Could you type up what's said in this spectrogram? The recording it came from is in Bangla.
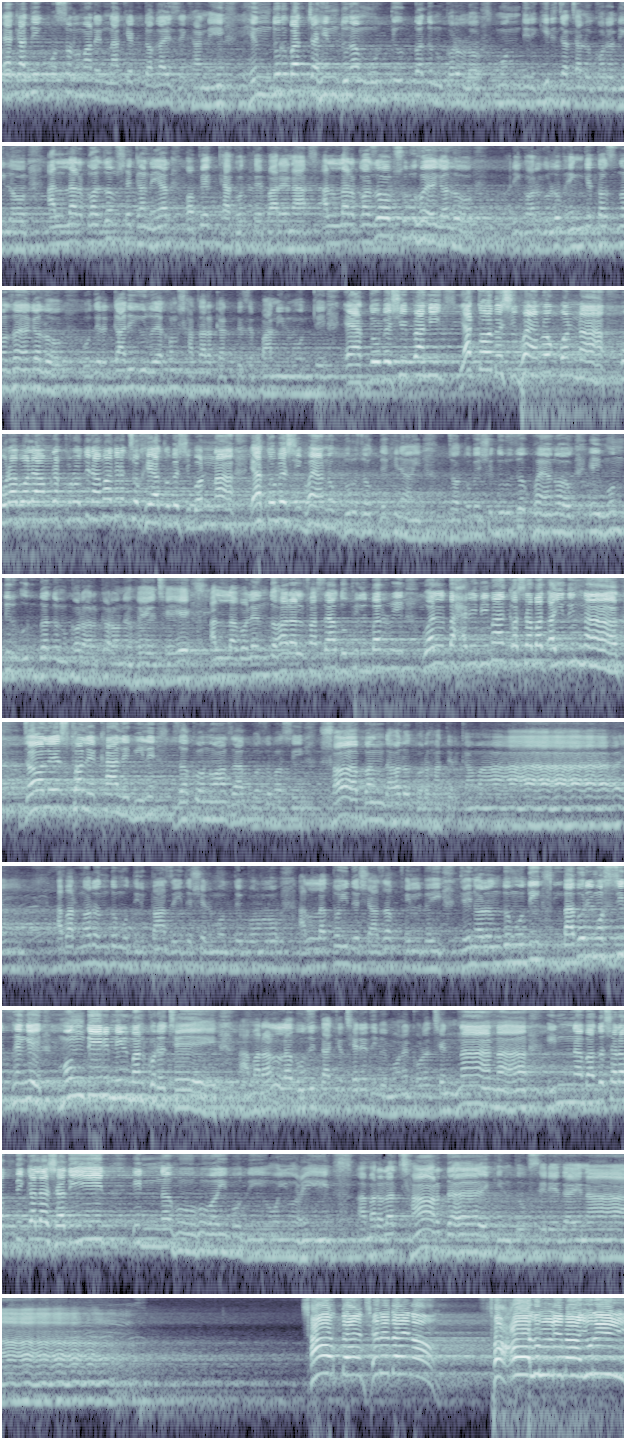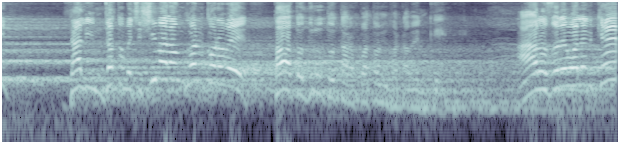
একাধিক মুসলমানের নাকের ডগায় যেখানে হিন্দুর বাচ্চা, হিন্দুরা মূর্তি উদ্বোধন করল, মন্দির গির্জা চালু করে দিল। আল্লাহর গজব সেখানে আর অপেক্ষা করতে পারে না। আল্লাহর গজব শুরু হয়ে গেল। বাড়ি ঘরগুলো ভেঙ্গে তছনছ হয়ে গেল। ওদের গাড়িগুলো এখন সাঁতার কাটতেছে পানির মধ্যে। এত বেশি পানি এত বেশি ভয়ানক বন্যা। ওরা বলে, আমরা কোনোদিন আমাদের চোখে এত বেশি বন্যা, এত বেশি ভয়ানক দুর্যোগ দেখি নাই। যত বেশি দুর্যোগ ভয়ানক, এই মন্দির উদ্বোধন করার কারণে হয়েছে। আল্লাহ বলেন দোহার আল ফাসাদু ফিল বাররি ওয়াল বাহরি বিমা কাসাবাত আইদিন নাস। জলে স্থলে খালে বিলে যখন আজাব বসবাসী সব বান্ধা হলো তোর হাতের কামাই। আবার নরেন্দ্র মোদীর পাঁচ এই দেশের মধ্যে বলল আল্লাহ তো এই দেশে আজাব ফেলবেই। যে নরেন্দ্র মোদী বাবরি মসজিদ ভেঙে মন্দির নির্মাণ করেছে, আমার আল্লাহ বুঝি তাকে ছেড়ে দিবে মনে করেছেন। না না, ইন্না বাদশার অব্দিকালা সাদিদ ইন্নাহু হুয়াই আমার আল্লাহ ছাড় দেয় কিন্তু ছেড়ে দেয় না। ছাড় দেয়, ছেড়ে দেয় না। জালিম যত বেশি সীমা লঙ্ঘন করবে, তত দ্রুত তার পতন ঘটাবেন কে? আরও জোরে বলেন কে?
